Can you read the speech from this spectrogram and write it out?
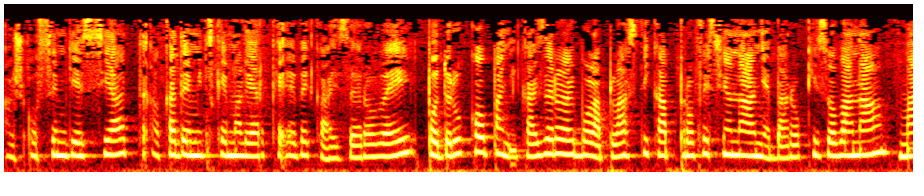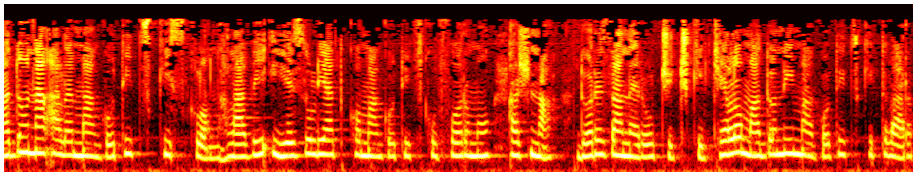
až 80 akademickej maliarke Eve Kajzerovej. Pod rukou pani Kajzerovej bola plastika profesionálne barokizovaná. Madonna ale má gotický sklon hlavy, jezuliatko má gotickú formu až na dorezané ručičky. Telo Madony má gotický tvar.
